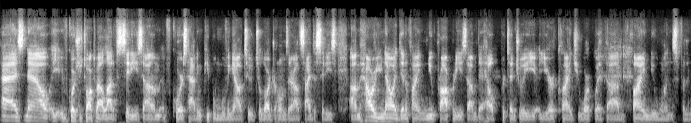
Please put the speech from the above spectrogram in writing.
has now, of course, you talked about a lot of cities, um, of course, having people moving out to to larger homes that are outside the cities. Um, how are you now identifying new properties um, to help potentially your clients you work with um, find new ones for them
